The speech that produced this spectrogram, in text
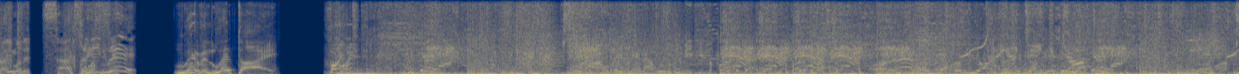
界までサクサクいくぜ Live and let die. Fight! Go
